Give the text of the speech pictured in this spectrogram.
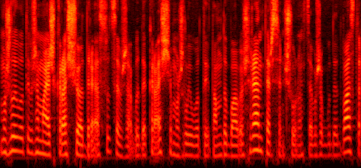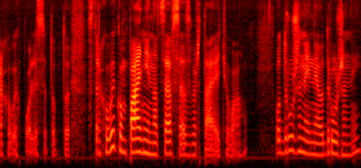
Можливо, ти вже маєш кращу адресу, це вже буде краще. Можливо, ти там додавиш Renters Insurance, це вже буде два страхових полюси. Тобто страхові компанії на це все звертають увагу. одружений, не одружений.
